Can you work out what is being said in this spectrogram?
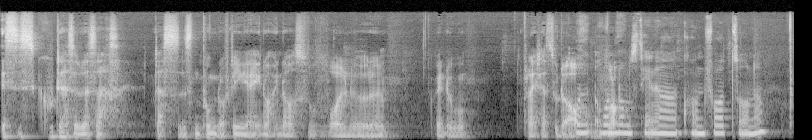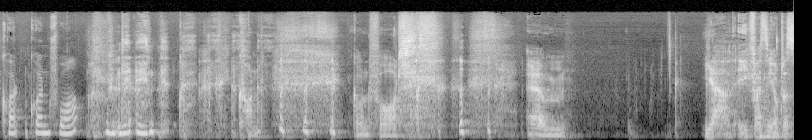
es ist gut, dass du das sagst. Das ist ein Punkt, auf den ich eigentlich noch hinaus wollen würde. Wenn du, vielleicht hast du da auch. Rund, rund ums Thema Komfortzone. Kon Komfort. Kon Komfort. ähm, ja, ich weiß nicht, ob das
